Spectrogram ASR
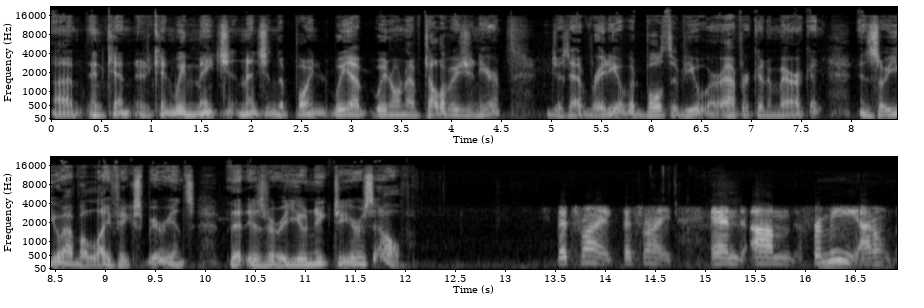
Um, and can can we mention mention the point we have we don't have television here, we just have radio, but both of you are African American, and so you have a life experience that is very unique to yourself. That's right. That's right. And um, for me, I don't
